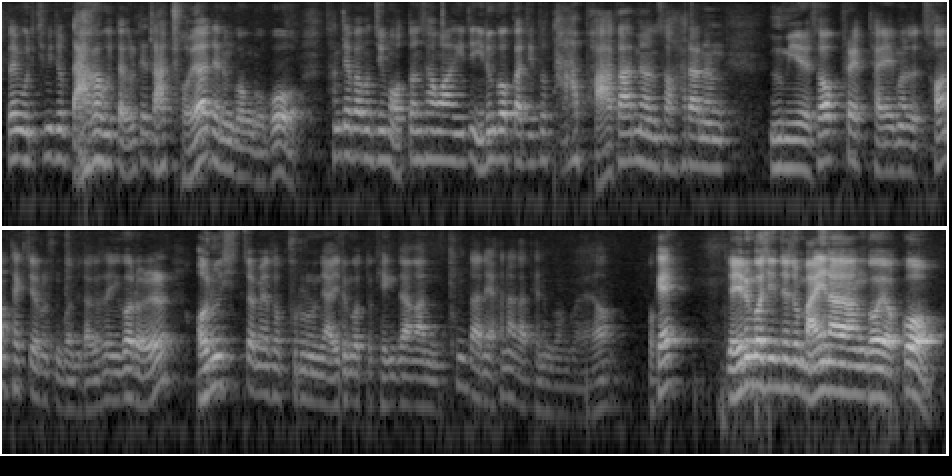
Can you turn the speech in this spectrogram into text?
그다음에 우리 팀이 좀 나가고 있다. 그럴 때 놔줘야 되는 건 거고, 상대방은 지금 어떤 상황이지 이런 것까지도 다 봐가면서 하라는 의미에서 프랩 타임을 선택제로 준 겁니다. 그래서 이거를 어느 시점에서 부르느냐 이런 것도 굉장한 판단의 하나가 되는 건 거예요. 오케이? 네, 이런 것이 이제 좀 마이너한 거였고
